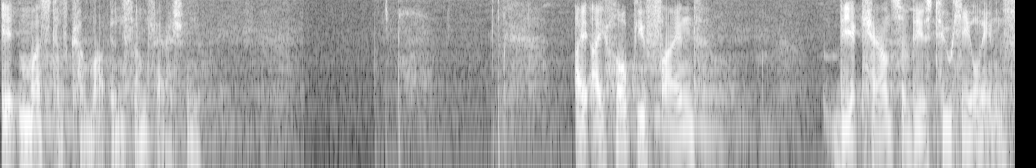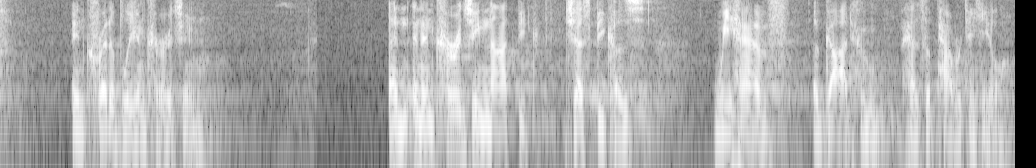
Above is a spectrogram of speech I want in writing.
it must have come up in some fashion. I, I, hope you find the accounts of these two healings incredibly encouraging. And, encouraging not be, just because we have a God who has the power to heal.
